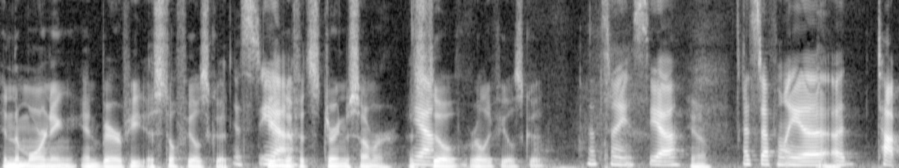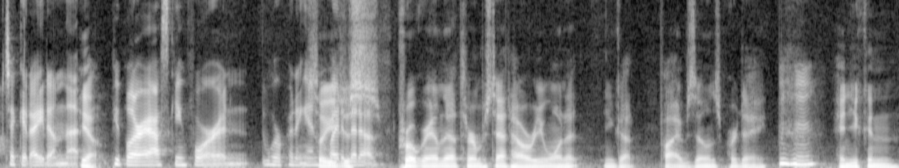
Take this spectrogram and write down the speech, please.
in the morning in bare feet, it still feels good. It's Even if it's during the summer, it Yeah. still really feels good. That's nice. Yeah. Yeah. That's definitely a, a top ticket item that Yeah. people are asking for and we're putting in so you quite a bit of. program that thermostat however you want it. You got five zones per day. hmm And you can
